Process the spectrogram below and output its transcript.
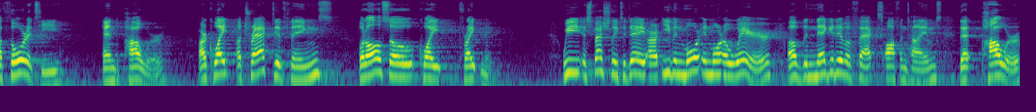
Authority and power are quite attractive things, but also quite frightening. We, especially today, are even more and more aware of the negative effects, oftentimes, that power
